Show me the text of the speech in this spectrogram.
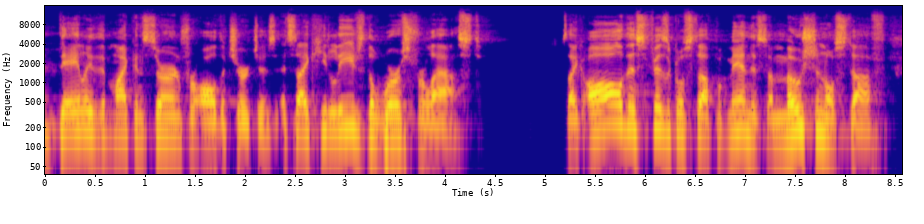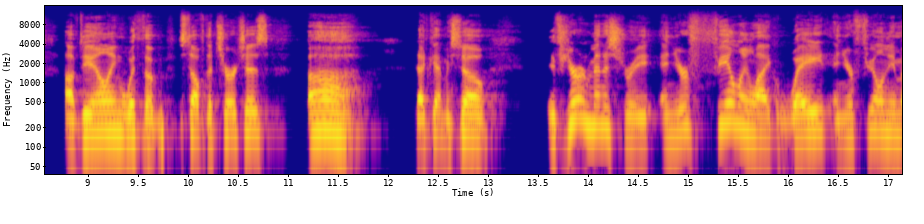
daily my concern for all the churches. It's like he leaves the worst for last. It's like all this physical stuff, but man, this emotional stuff of dealing with the stuff of the churches, ah, that got me. So if you're in ministry and you're feeling like weight and you're feeling,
